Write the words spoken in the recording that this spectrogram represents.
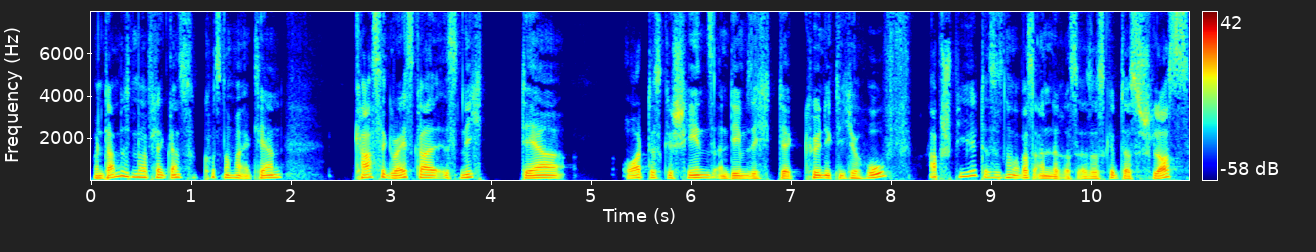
Und da müssen wir vielleicht ganz kurz nochmal erklären, Castle Grayskull ist nicht der Ort des Geschehens, an dem sich der königliche Hof abspielt. Das ist nochmal was anderes. Also es gibt das Schloss,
